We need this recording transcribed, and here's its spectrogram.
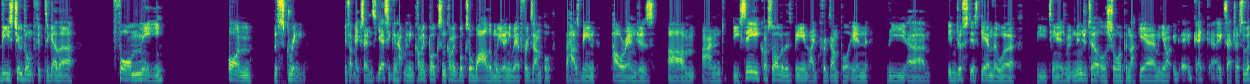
these two don't fit together for me on the screen, if that makes sense. Yes, it can happen in comic books, and comic books are wild and weird anyway. For example, there has been Power Rangers um, and DC crossover. There's been, like, for example, in the um, Injustice game, there were the Teenage Mutant Ninja Turtles show up in that game, you know, etc. So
